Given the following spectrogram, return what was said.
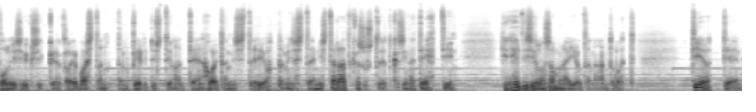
poliisiyksikkö, joka oli vastannut tämän piiritystilanteen hoitamisesta ja johtamisesta ja niistä ratkaisusta, jotka siinä tehtiin, heti silloin samana iltana antavat tiedotteen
